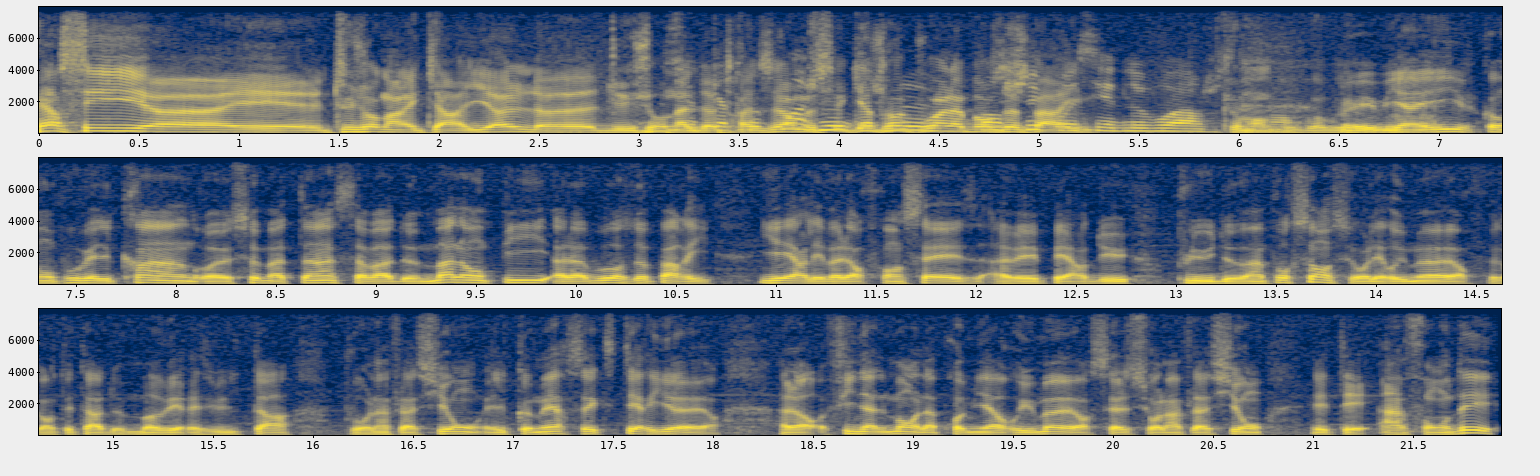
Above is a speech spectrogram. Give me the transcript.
Merci. euh, et toujours dans la carriole euh, du journal de 13h. Monsieur 4 points à la Bourse de Pour Paris. essayer de le voir, justement. Comment pourquoi vous Eh bien Yves, comme on pouvait le craindre, ce matin, ça va de mal en pis à la Bourse de Paris. Hier, les valeurs françaises avaient perdu plus de 1% sur les rumeurs faisant état de mauvais résultats pour l'inflation et le commerce extérieur. Alors finalement, la première rumeur, celle sur l'inflation, était infondée,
